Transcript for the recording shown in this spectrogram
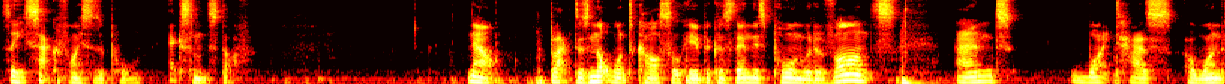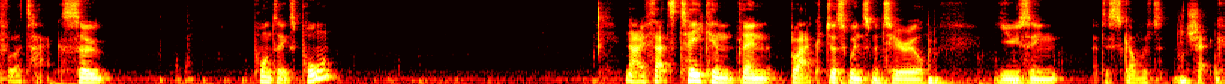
So he sacrifices a pawn. Excellent stuff. Now, black does not want to castle here because then this pawn would advance and white has a wonderful attack. So pawn takes pawn. Now, if that's taken, then black just wins material using a discovered check.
